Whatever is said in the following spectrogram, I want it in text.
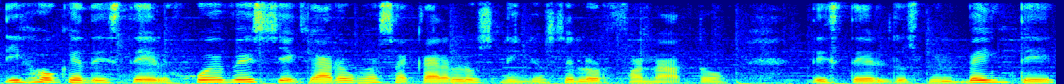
dijo que desde el jueves llegaron a sacar a los niños del orfanato. Desde el 2020,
